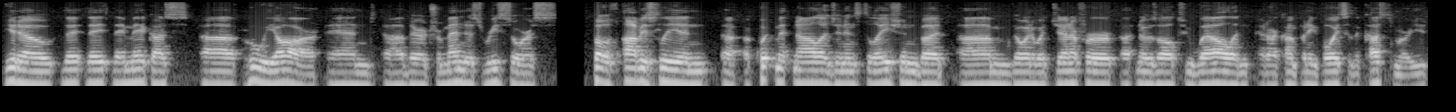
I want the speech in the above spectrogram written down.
you know, they, they, they make us uh, who we are, and uh, they're a tremendous resource both obviously in uh, equipment knowledge and installation, but um, going to what Jennifer uh, knows all too well and at our company, voice of the customer. You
